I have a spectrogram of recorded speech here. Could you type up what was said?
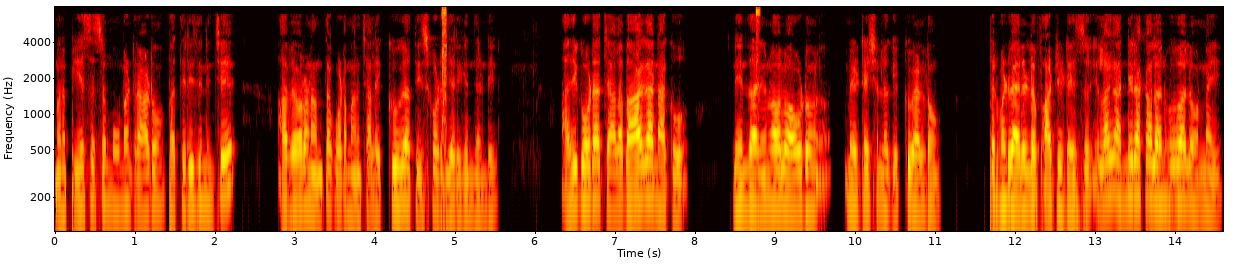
మన పిఎస్ఎస్ మూమెంట్ రావడం ప్రతి రీజన్ నుంచే ఆ వివరణ అంతా కూడా మనం చాలా ఎక్కువగా తీసుకోవడం జరిగిందండి. అది కూడా చాలా బాగా నాకు నేను దాని ఇన్వాల్వ్ అవ్వడం మెడిటేషన్లోకి ఎక్కువ వెళ్ళడం పిరమిడ్ వ్యాలీలో ఫార్టీ డేస్ ఇలాగ అన్ని రకాల అనుభవాలు ఉన్నాయి.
